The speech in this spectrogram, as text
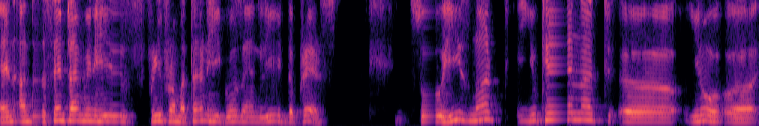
And at the same time when he is free from attan he goes and lead the prayers. So he's not you cannot uh, you know uh,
